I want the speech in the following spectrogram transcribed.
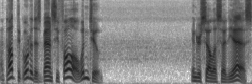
I'd love to go to this Bancy Fall, wouldn't you? Rindersella said, yes.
